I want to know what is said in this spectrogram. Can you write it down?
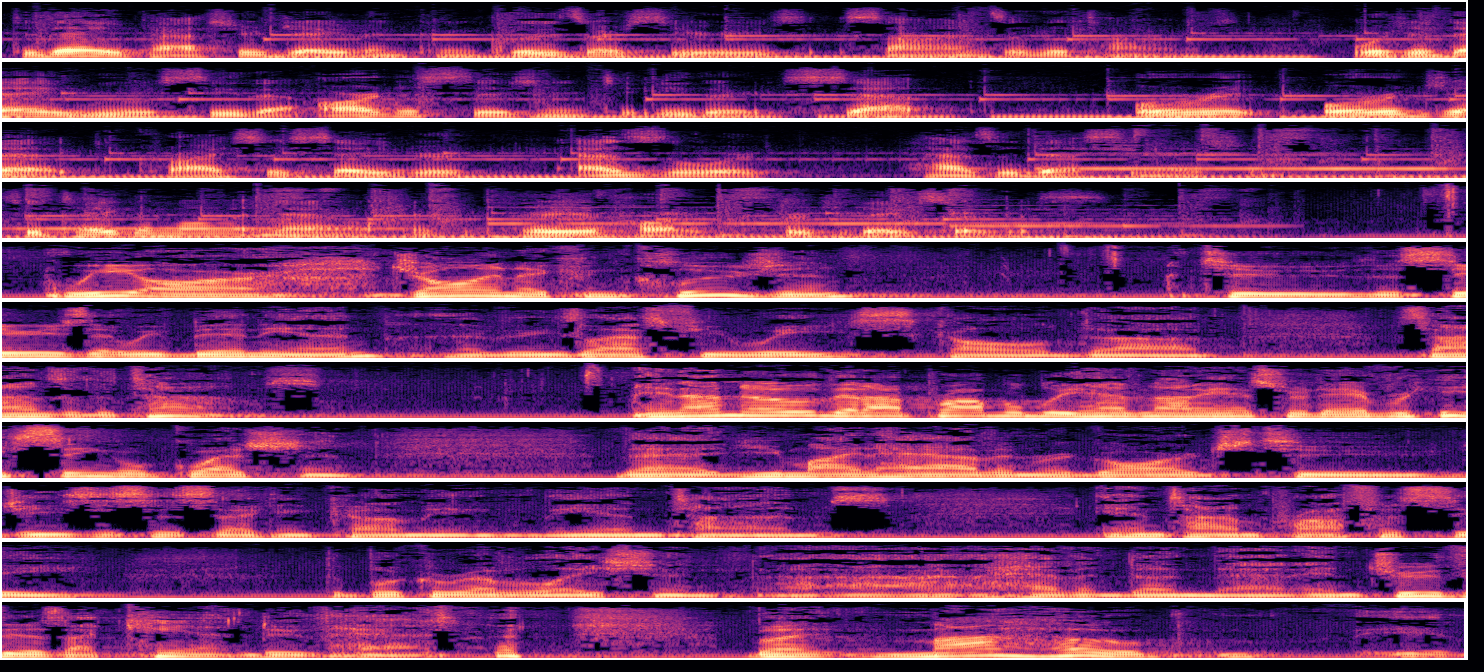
Today, Pastor Javen concludes our series, Signs of the Times, where today we will see that our decision to either accept or, re- or reject Christ as Savior, as Lord, has a destination. So take a moment now and prepare your heart for today's service. We are drawing a conclusion to the series that we've been in over these last few weeks called uh, Signs of the Times. And I know that I probably have not answered every single question that you might have in regards to Jesus' second coming, the end times, end time prophecy, the book of Revelation. I, I haven't done that. And truth is, I can't do that. but my hope,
